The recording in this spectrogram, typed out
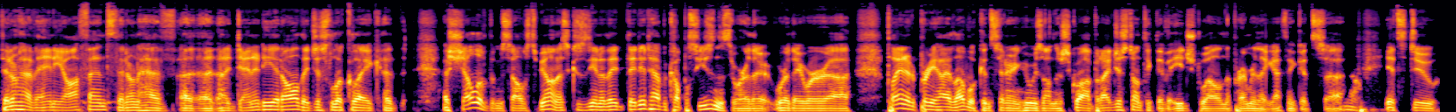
they don't have any offense. They don't have a, an identity at all. They just look like a, a shell of themselves, to be honest. Because you know they, they did have a couple seasons where they where they were uh, playing at a pretty high level considering who was on their squad. But I just don't think they've aged well in the Premier League. I think it's uh, No. it's due.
